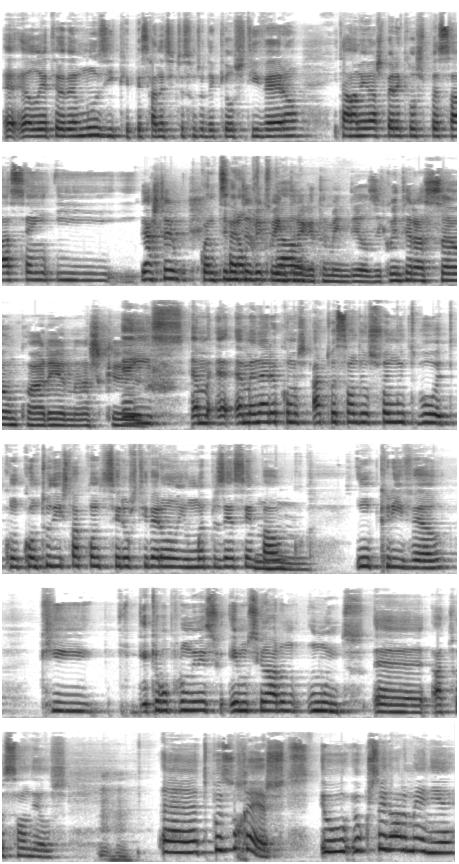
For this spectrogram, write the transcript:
a, a letra da música e pensar na situação toda que eles tiveram. E estava mesmo à espera que eles passassem e, Acho que tem, Quando tem muito a ver com a Portugal- entrega também deles e com a interação com a arena. Acho que. É isso. A, a- a maneira como a atuação deles foi muito boa. Com, com tudo isto a acontecer, eles tiveram ali uma presença em palco incrível que acabou por me emo- emocionar muito eh, a atuação deles. Ah, depois o resto, eu, eu gostei da Arménia.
